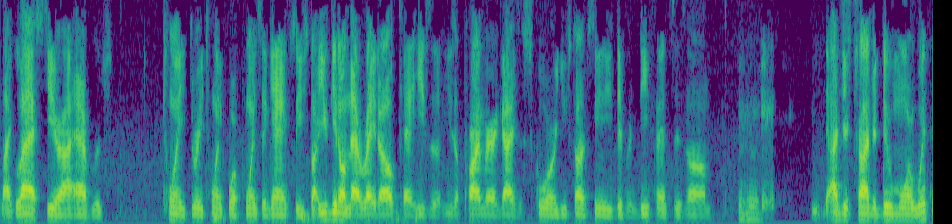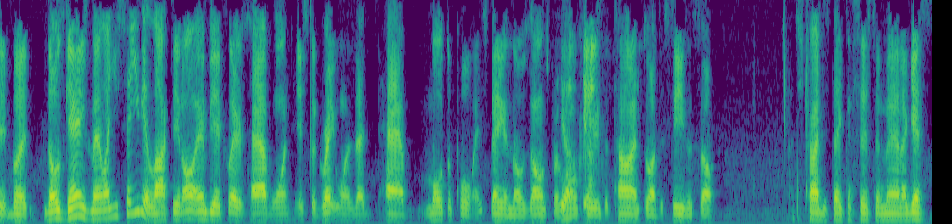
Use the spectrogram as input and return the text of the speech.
like last year, I averaged 23, 24 points a game. So you start, you get on that radar. Okay, he's a he's a primary guy, he's a scorer. You start seeing these different defenses. Um, mm-hmm. I just tried to do more with it. But those games, man, like you say, you get locked in. All NBA players have one. It's the great ones that have multiple and stay in those zones for long periods of time throughout the season. So I just tried to stay consistent, man. I guess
